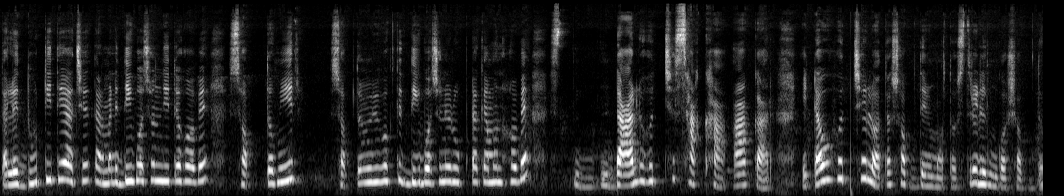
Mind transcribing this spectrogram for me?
তাহলে দুটিতে আছে, তার মানে দ্বিবচন দিতে হবে। সপ্তমীর, সপ্তমী বিভক্তির দ্বিবচনের রূপটা কেমন হবে? ডাল হচ্ছে শাখা, আকার। এটাও হচ্ছে লতা শব্দের মতো, স্ত্রীলিঙ্গ শব্দ।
